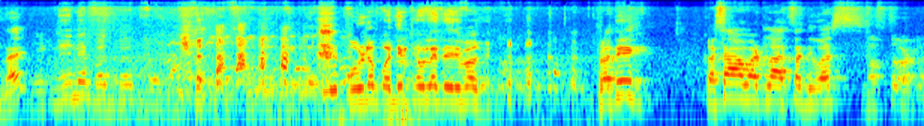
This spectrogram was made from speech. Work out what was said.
नाही नाही? नाही। बस बस बस। पूर्ण पनीर ठेवलं तरी बघ. प्रतीक कसा वाटला आजचा दिवस? मस्त वाटला.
